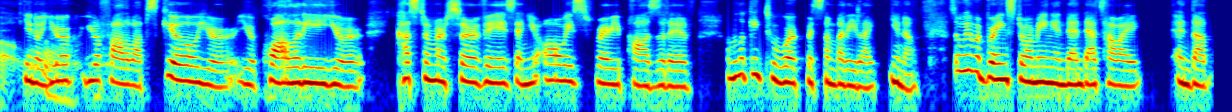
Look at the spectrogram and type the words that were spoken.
Oh. You know, your your follow up skill, your your quality, your customer service and you're always very positive. I'm looking to work with somebody like, you know. So we were brainstorming and then that's how I end up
